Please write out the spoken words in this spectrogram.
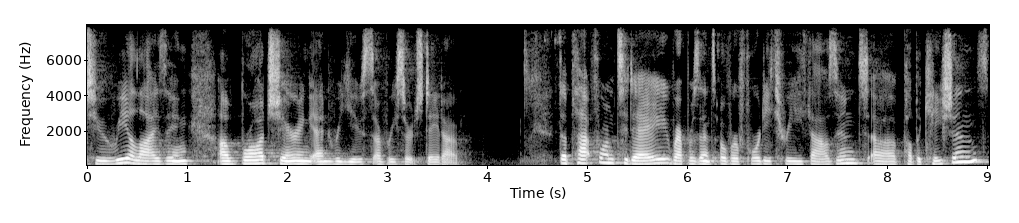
to realizing uh, broad sharing and reuse of research data. The platform today represents over 43,000 uh, publications,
